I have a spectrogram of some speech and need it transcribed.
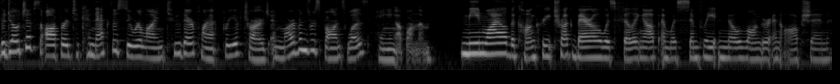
The Docheffs offered to connect the sewer line to their plant free of charge, and Marvin's response was hanging up on them. Meanwhile, the concrete truck barrel was filling up and was simply no longer an option.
